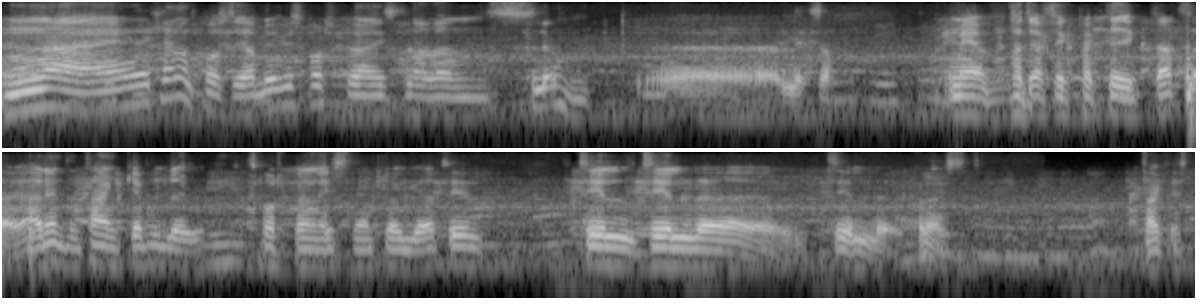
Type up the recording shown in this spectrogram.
Nej, det kan jag inte påstå. Jag blev ju sportjournalist av en slump. Eh, liksom. Med, för att jag fick praktikplats där. Jag hade inte en tanke på att bli sportjournalist när jag pluggade till, till, till, eh, till journalist. Faktiskt.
